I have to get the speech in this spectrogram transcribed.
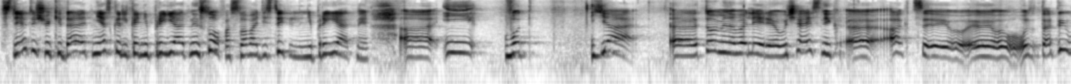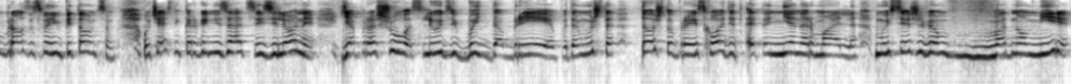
вслед еще кидает несколько неприятных слов, а слова действительно неприятные. А, И вот я, э, Томина Валерия, участник э, акции э, «А ты убрал за своим питомцем», участник организации «Зеленые», я прошу вас, люди, быть добрее, потому что то, что происходит, это ненормально. Мы все живем в одном мире,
